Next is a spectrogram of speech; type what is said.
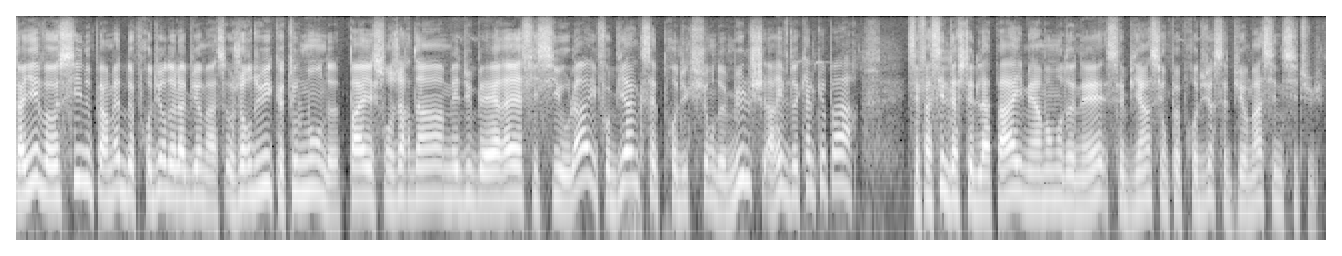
Tailler va aussi nous permettre de produire de la biomasse. Aujourd'hui que tout le monde paille son jardin, met du BRF ici ou là, il faut bien que cette production de mulch arrive de quelque part. C'est facile d'acheter de la paille, mais à un moment donné, c'est bien si on peut produire cette biomasse in situ.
